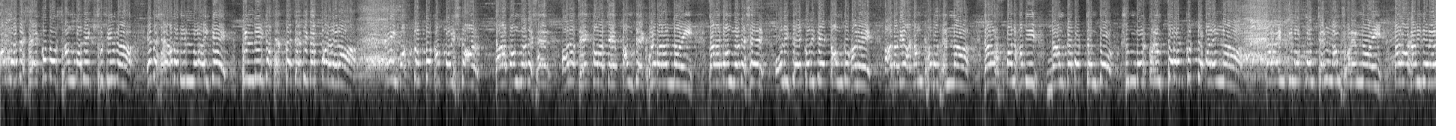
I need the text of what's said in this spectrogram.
বাংলাদেশে কত সাংবাদিক সুশীলরা এদেশের আজাদির লড়াইকে দিল্লির কাছে বেঁচে দিতে পারবে না এই বক্তব্য খুব পরিষ্কার যারা বাংলাদেশের অনাচে কানাচে প্রান্তে ঘুরে বেড়ান নাই যারা বাংলাদেশের অলিতে গলিতে টং দোকানে আজাদির আকাঙ্ক্ষা বোঝেন না। যারা ওসমান হাদির নামটা পর্যন্ত সুন্দর করে উচ্চারণ করতে পারেন না। যারা ইনকিলাব মঞ্চের নাম শোনেন নাই। তারা আগামী দিনের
